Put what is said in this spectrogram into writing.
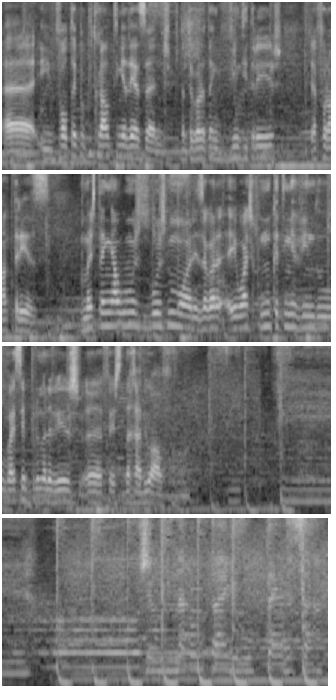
eh, e voltei para Portugal, tinha 10 anos, portanto agora tenho 23, já foram há 13. Mas tenho algumas boas memórias. Agora, eu acho que nunca tinha vindo, vai ser a primeira vez, a festa da Rádio Alfa. Hoje eu não tenho pressa.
